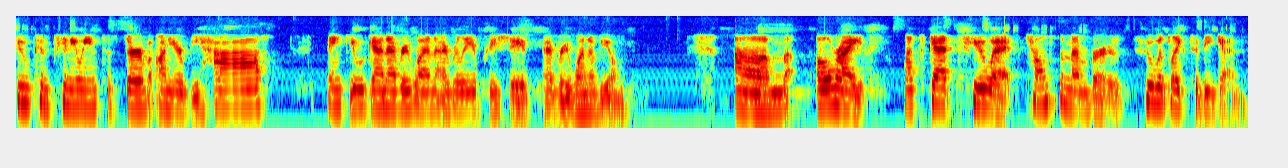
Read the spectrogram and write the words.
to continuing to serve on your behalf. Thank you again, everyone. I really appreciate every one of you. Um, all right, let's get to it. Council members, who would like to begin?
